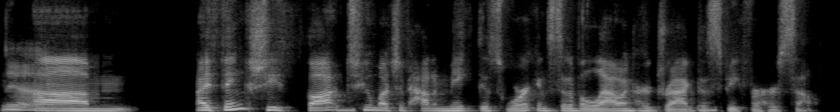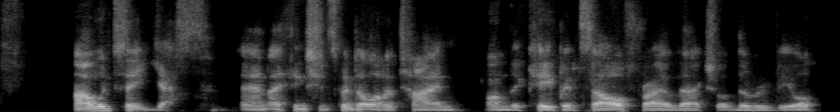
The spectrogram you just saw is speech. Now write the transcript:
Yeah. Um, I think she thought too much of how to make this work instead of allowing her drag to speak for herself. I would say yes, and I think she'd spent a lot of time on the cape itself, right? The actual the reveal.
